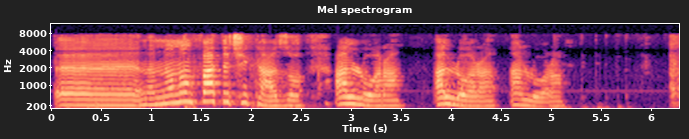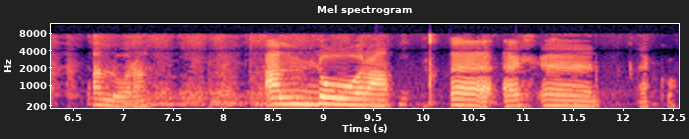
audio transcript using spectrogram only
Eh, no, non fateci caso. Allora, allora, allora, allora, allora, eh, eh, eh, ecco,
